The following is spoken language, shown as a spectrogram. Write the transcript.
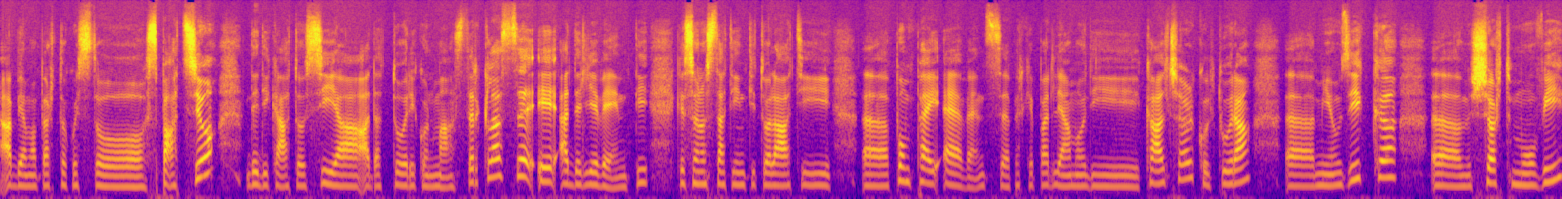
Abbiamo aperto questo spazio dedicato sia ad attori con masterclass e a degli eventi che sono stati intitolati uh, Pompei Events perché parliamo di culture, cultura, uh, music, uh, short movie,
